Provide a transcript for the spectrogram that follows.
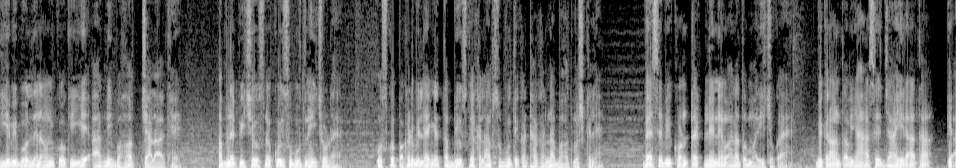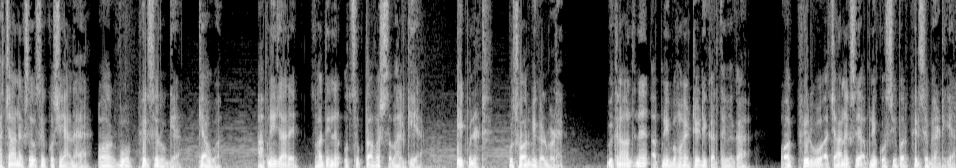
ये भी बोल देना उनको कि ये आदमी बहुत चालाक है। अपने पीछे उसने कोई सबूत नहीं छोड़ा है। उसको पकड़ भी लेंगे, तब भी उसके खिलाफ सबूत इकट्ठा करना बहुत मुश्किल है। वैसे भी कॉन्ट्रैक्ट लेने वाला तो मर ही चुका है। विक्रांत अब यहाँ से जा ही रहा था कि अचानक से उसे कुछ याद आया और वो फिर से रुक गया। क्या हुआ? आप नहीं जा रहे? स्वाति ने उत्सुकतावश सवाल किया। एक मिनट, कुछ और भी गड़बड़ है। विक्रांत ने अपनी भौएँ टेढ़ी करते हुए कहा, और फिर वो अचानक से अपनी कुर्सी पर फिर से बैठ गया।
